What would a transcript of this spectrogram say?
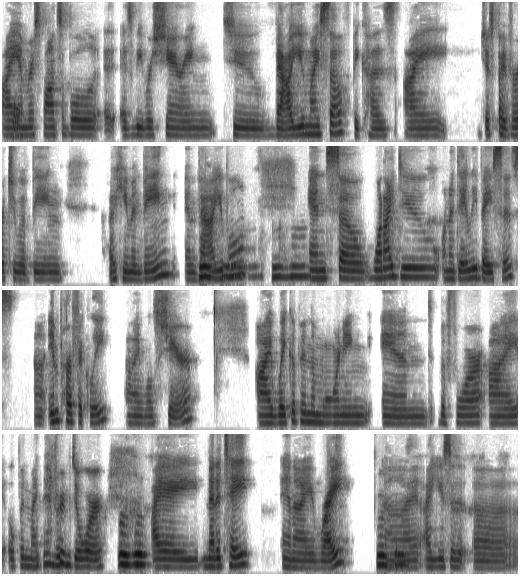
I am responsible, as we were sharing, to value myself because I just by virtue of being a human being and valuable. Mm-hmm. Mm-hmm. And so, what I do on a daily basis, uh, imperfectly, I will share. I wake up in the morning, and before I open my bedroom door, mm-hmm. I meditate and I write. Uh, I, I, use a, a,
